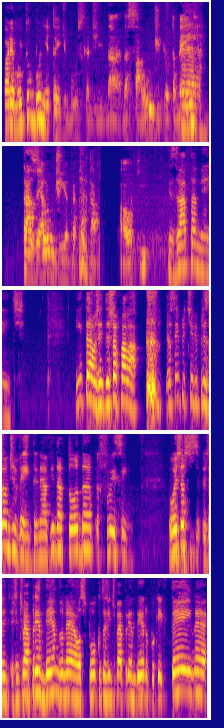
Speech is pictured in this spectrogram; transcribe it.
história muito bonita aí de busca de, da, da saúde, que eu também É, trazer ela um dia para contar para o pessoal aqui. exatamente. Então, gente, deixa eu falar. Eu sempre tive prisão de ventre, né? A vida toda eu fui assim. Hoje a gente vai aprendendo, né? Aos poucos a gente vai aprendendo por que tem, né?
